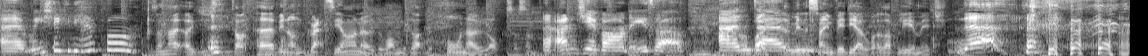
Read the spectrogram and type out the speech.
Um, what are you shaking your head for? Because I know I just start perving on Graziano, the one with like the porno locks or something. Uh, and Giovanni as well. Oh, And both of them in um, the same video. What a lovely image. Nah.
